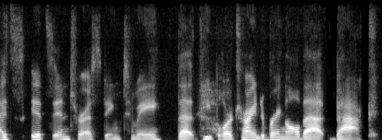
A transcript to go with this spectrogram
It's, it's interesting to me that people are trying to bring all that back.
